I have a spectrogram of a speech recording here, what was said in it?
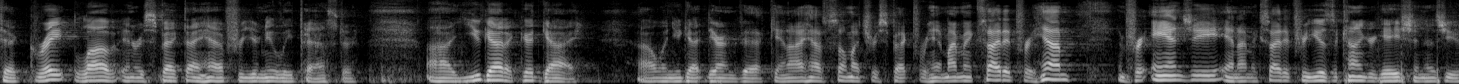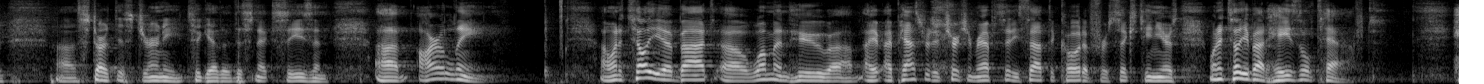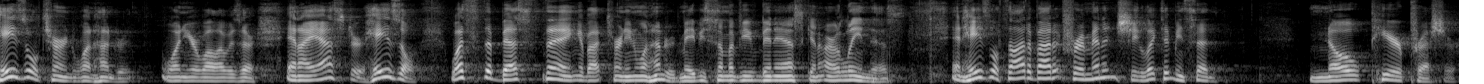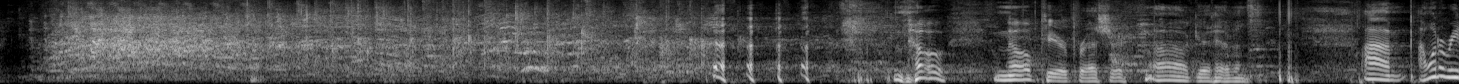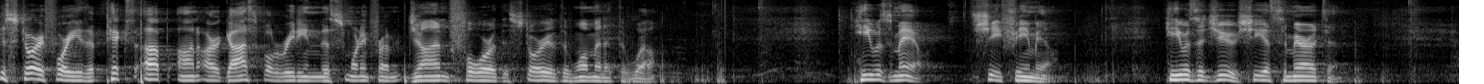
the great love and respect I have for your new lead pastor. Uh, you got a good guy uh, when you got Darren Vick, and I have so much respect for him. I'm excited for him and for Angie, and I'm excited for you as a congregation as you uh, start this journey together this next season. Uh, Arlene. I want to tell you about a woman who uh, I, I pastored a church in Rapid City, South Dakota for 16 years. I want to tell you about Hazel Taft. Hazel turned 100 one year while I was there. And I asked her, Hazel, what's the best thing about turning 100? Maybe some of you have been asking Arlene this. And Hazel thought about it for a minute and she looked at me and said, No peer pressure. no, no peer pressure. Oh, good heavens. Um, I want to read a story for you that picks up on our gospel reading this morning from John 4, the story of the woman at the well. He was male, she female. He was a Jew, she a Samaritan.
